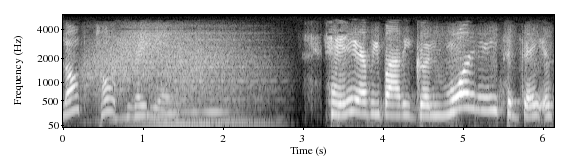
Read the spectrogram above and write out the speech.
Blog Talk Radio. Hey, everybody. Good morning. Today is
